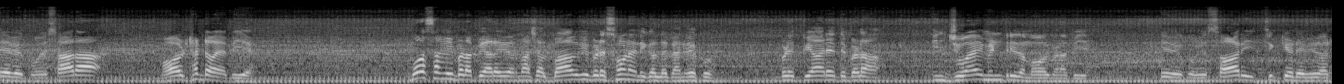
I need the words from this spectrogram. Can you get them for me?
ये देखो, ये सारा माहौल ठंडा होया भी है। मौसम भी बड़ा प्यारा है माशा बाग भी बड़े सोहने निकलते पैन देखो। बड़े प्यारे ते बड़ा इंजॉयमेंटरी का माहौल बना पी है। ये देखो, ये सारी चिक्केड़े भी यार।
